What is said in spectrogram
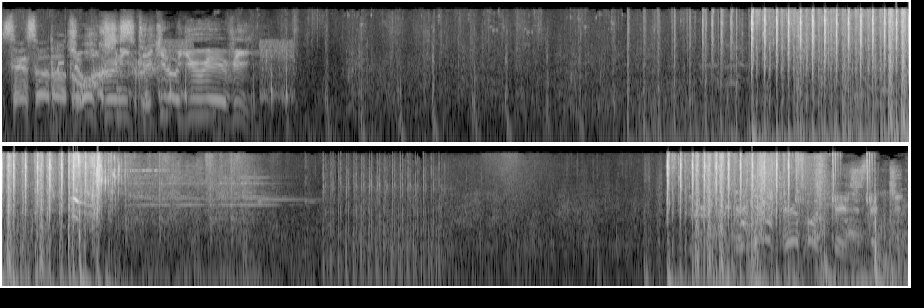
センサーダート上空に敵の UAV パッケージ接近。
